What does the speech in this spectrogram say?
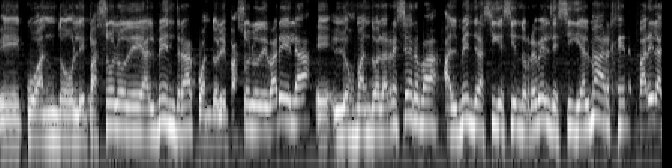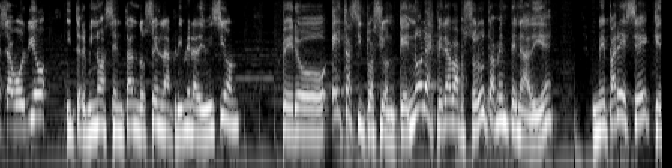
Eh, cuando le pasó lo de Almendra, cuando le pasó lo de Varela, eh, los mandó a la reserva. Almendra sigue siendo rebelde, sigue al margen. Varela ya volvió y terminó asentándose en la primera división pero esta situación que no la esperaba absolutamente nadie, me parece que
